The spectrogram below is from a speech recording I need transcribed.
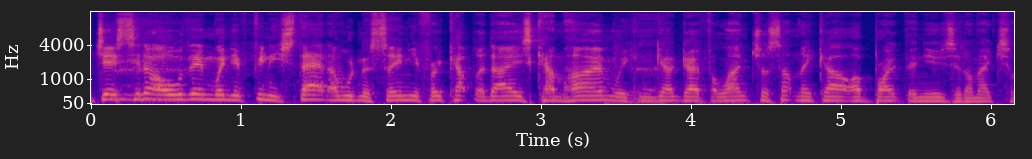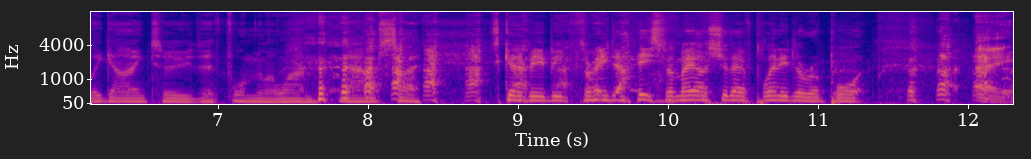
Jess said, "Oh, well, then when you finish that, I wouldn't have seen you for a couple of days. Come home, we can go, go for lunch or something." I broke the news that I'm actually going to the Formula One now, so it's going to be a big three days for me. I should have plenty to report. Hey,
